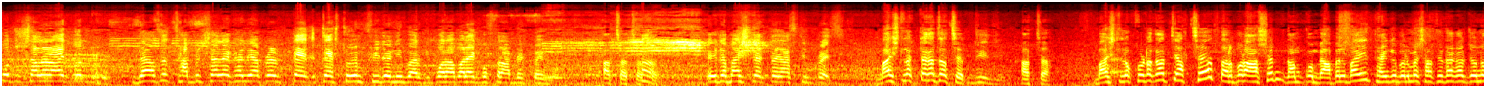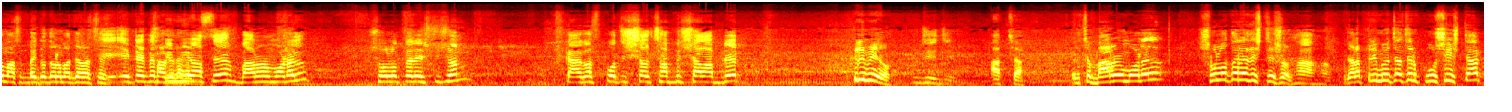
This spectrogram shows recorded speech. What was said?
পঁচিশ সালের আয়কর দেওয়া আছে ছাব্বিশ সালে খালি আপনার ট্যাক্স টোকেন ফিটা নিবো আর কি পরে আবার এক বছর আপডেট পাইবো। আচ্ছা আচ্ছা হ্যাঁ এটা বাইশ লাখ টাকা আস্কিং প্রাইস বাইশ লাখ টাকা চাচ্ছেন জি জি। আচ্ছা বাইশ লক্ষ টাকা চাচ্ছে তারপর আসেন দাম কমবে। আপেল ভাই থ্যাংক ইউ ভেরি মাচ সাথে থাকার জন্য মাসুদ ভাইকে ধন্যবাদ জানাচ্ছি। এ- এটা একটা প্রিমিয়াম আছে বারোর মডেল ষোলোতে রেজিস্ট্রেশন কাগজ পঁচিশ সাল ছাব্বিশ সাল আপডেট প্রিমিয় জি জি। আচ্ছা। হচ্ছে বারোর মডেল ষোলোতে রেজিস্ট্রেশন হ্যাঁ হ্যাঁ। যারা প্রিমিয়াম চাচ্ছেন পুশি স্টার্ট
